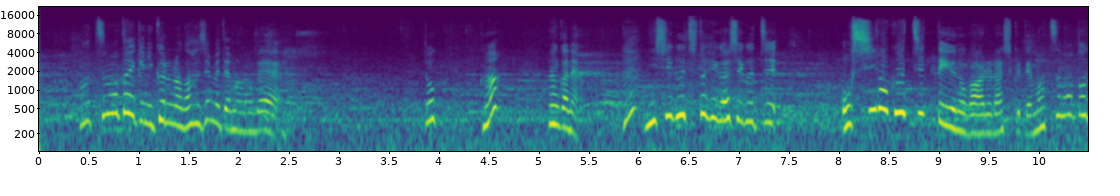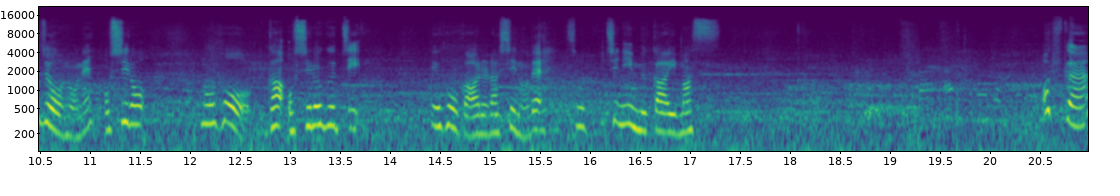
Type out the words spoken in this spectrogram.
松本駅に来るのが初めてなのでどん？なんかね西口と東口。お城口っていうのがあるらしくて松本城のねお城の方がお城口っていう方があるらしいのでそっちに向かいます。おきくん？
